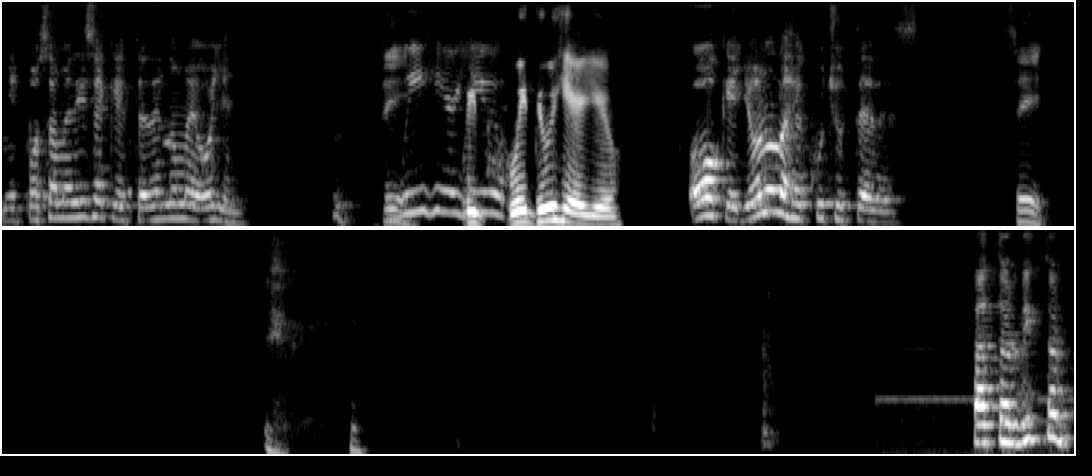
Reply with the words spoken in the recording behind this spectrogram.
Mi esposa me dice que ustedes no me oyen. Sí. We hear we, you. We do hear you. Oh, que yo no los escucho ustedes. Sí. Pastor Víctor,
